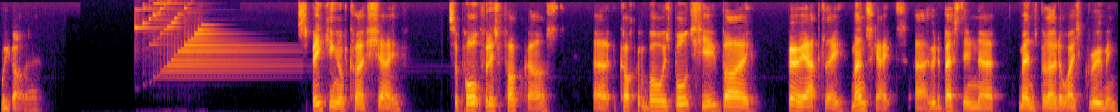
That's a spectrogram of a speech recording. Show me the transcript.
we got there. Speaking of close shave, support for this podcast, uh, Cock and Ball, is brought to you by very aptly Manscaped, uh, who are the best in uh, men's below the waist grooming,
